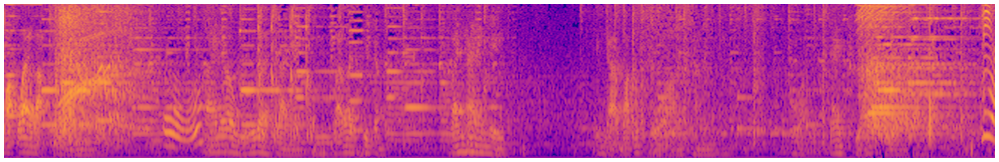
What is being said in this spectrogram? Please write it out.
瓦外吧。五。还那个五个，两个，两个出的，完全没，应该瓦不妥，想，哇，太可惜了。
